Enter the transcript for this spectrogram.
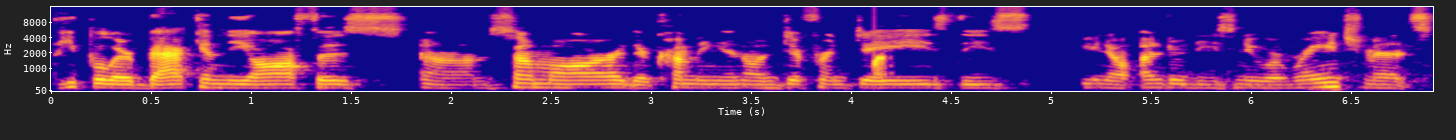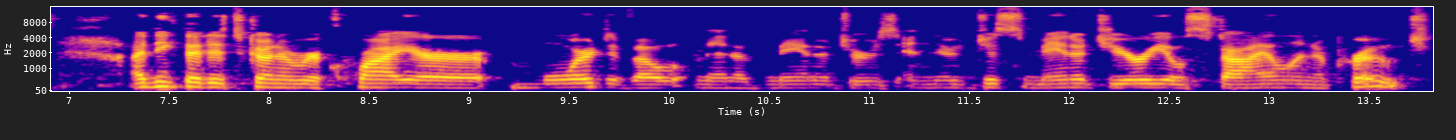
people are back in the office. Um, some are. They're coming in on different days. These you know under these new arrangements i think that it's going to require more development of managers and their just managerial style and approach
